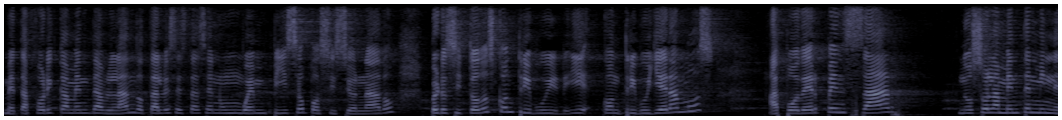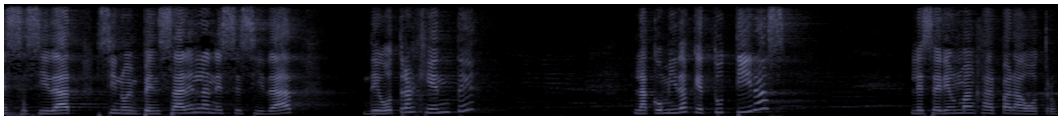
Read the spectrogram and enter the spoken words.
Metafóricamente hablando, tal vez estás en un buen piso posicionado, pero si todos contribuyéramos a poder pensar no solamente en mi necesidad, sino en pensar en la necesidad de otra gente, la comida que tú tiras le sería un manjar para otro.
